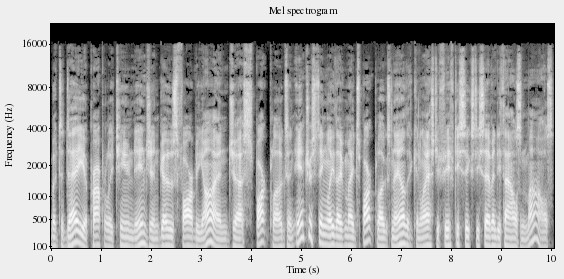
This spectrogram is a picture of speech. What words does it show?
But today, a properly tuned engine goes far beyond just spark plugs. And interestingly, they've made spark plugs now that can last you 50, 60, 70,000 miles.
